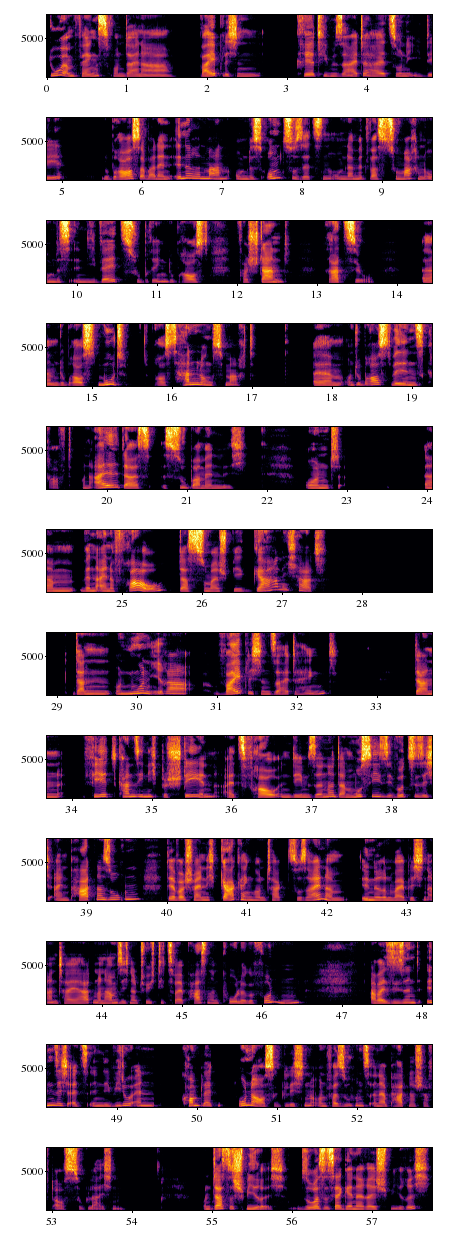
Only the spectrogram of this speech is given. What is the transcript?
du empfängst von deiner weiblichen kreativen Seite halt so eine Idee. Du brauchst aber deinen inneren Mann, um das umzusetzen, um damit was zu machen, um das in die Welt zu bringen. Du brauchst Verstand, Ratio. Ähm, du brauchst Mut, du brauchst Handlungsmacht ähm, und du brauchst Willenskraft. Und all das ist super männlich. Und ähm, wenn eine Frau das zum Beispiel gar nicht hat, dann und nur in ihrer weiblichen Seite hängt, dann fehlt, kann sie nicht bestehen als Frau in dem Sinne. Dann muss sie, sie, wird sie sich einen Partner suchen, der wahrscheinlich gar keinen Kontakt zu seinem inneren weiblichen Anteil hat. Und dann haben sich natürlich die zwei passenden Pole gefunden. Aber sie sind in sich als Individuen komplett unausgeglichen und versuchen es in der Partnerschaft auszugleichen. Und das ist schwierig. Sowas ist ja generell schwierig.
